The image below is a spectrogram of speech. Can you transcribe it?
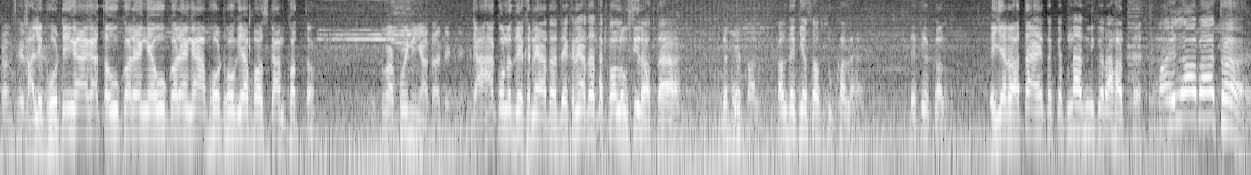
कल फिर खाली वोटिंग आएगा तो वो करेंगे वो करेंगे अब वोट हो गया बस काम खत्म। उसके कोई नहीं आता देखने कहाँ कोनो देखने आता देखने आता तो कल उसी रहता है। देखिए कल कल देखिए सब सूखल है। देखिए कल। ये रहता है तो कितना आदमी का राहत है। पहला बात है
